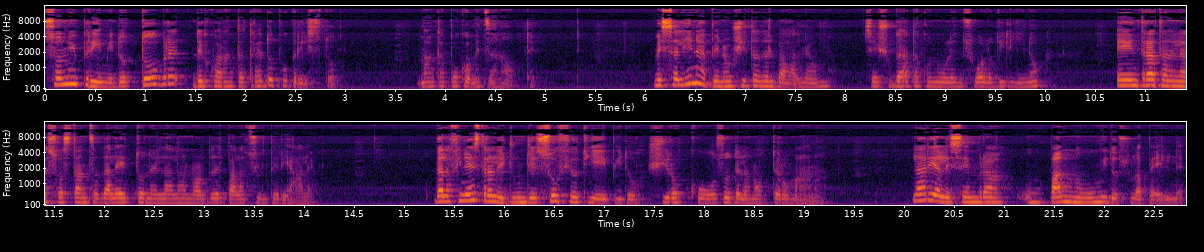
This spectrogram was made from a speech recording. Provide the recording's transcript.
Sono i primi d'ottobre del 43 d.C. Manca poco a mezzanotte. Messalina è appena uscita dal balneum, si è asciugata con un lenzuolo di lino è entrata nella sua stanza da letto nell'ala nord del palazzo imperiale. Dalla finestra le giunge il soffio tiepido, sciroccoso della notte romana. L'aria le sembra un panno umido sulla pelle.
